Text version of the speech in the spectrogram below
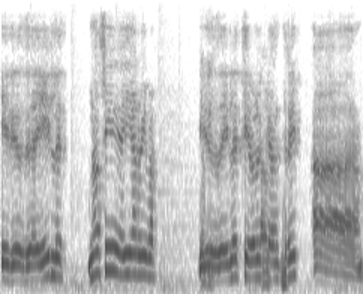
Y desde ahí le, no, sí, ahí arriba. Y desde ahí le tiro el Ah, ok. cantrip a,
